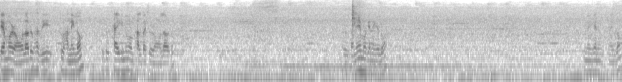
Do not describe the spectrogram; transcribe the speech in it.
এতিয়া মই ৰঙালাওটো ভাজিটো সানি ল'ম। সেইটো খাই কিন্তু মই ভালো পাইছোঁ ৰঙালাওটো। আৰু জানেই মই কেনেকৈ লওঁ। তেনেকৈ সানি ল'ম।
